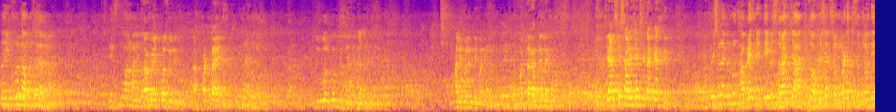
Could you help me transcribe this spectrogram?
तर इथून ऑपरेशन झालं. मला इथपासून पट्टा आहे. दुर्बल करून खालीपर्यंत ते बारीक. पट्टा घातलेला आहे. चारशे साडेचारशे टाके असतील. ऑपरेशनला बिलकुल घाबरायचं नाही. ते बी सरांच्या हातचं ऑपरेशन शंभर टक्के सक्षम होते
